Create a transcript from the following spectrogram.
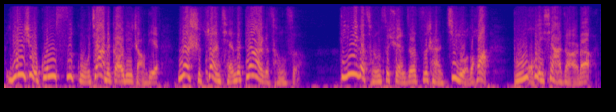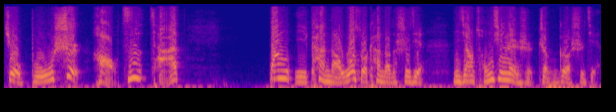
优秀公司股价的高低涨跌，那是赚钱的第二个层次。第一个层次选择资产，记住我的话，不会下崽的就不是好资产。当你看到我所看到的世界，你将重新认识整个世界。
